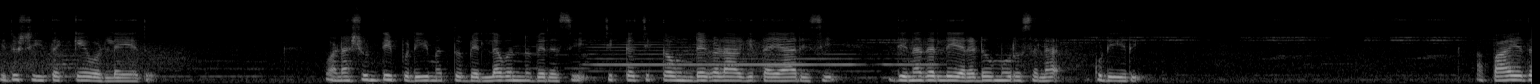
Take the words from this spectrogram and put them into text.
ಇದು ಶೀತಕ್ಕೆ ಒಳ್ಳೆಯದು. ಒಣಶುಂಠಿ ಪುಡಿ ಮತ್ತು ಬೆಲ್ಲವನ್ನು ಬೆರೆಸಿ ಚಿಕ್ಕ ಚಿಕ್ಕ ಉಂಡೆಗಳಾಗಿ ತಯಾರಿಸಿ ದಿನದಲ್ಲಿ ಎರಡು ಮೂರು ಸಲ ಕುಡಿಯಿರಿ. ಅಪಾಯದ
